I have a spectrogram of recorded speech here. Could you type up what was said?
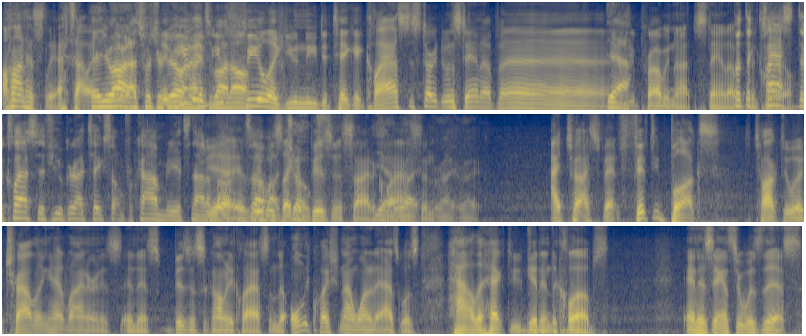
honestly, that's how I Yeah, you feel. are. That's what you're if doing. You, That's if about you all. feel like you need to take a class to start doing stand up, eh, Yeah. you're probably not stand up. But the class, the class, if you're gonna take something for comedy, it's not yeah, about. it, it's it was about like a business side of Yeah, class, right, and right, right. I took I spent fifty bucks to talk to a traveling headliner in his in his business and comedy class, and the only question I wanted to ask was, "How the heck do you get into clubs?" And his answer was this:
